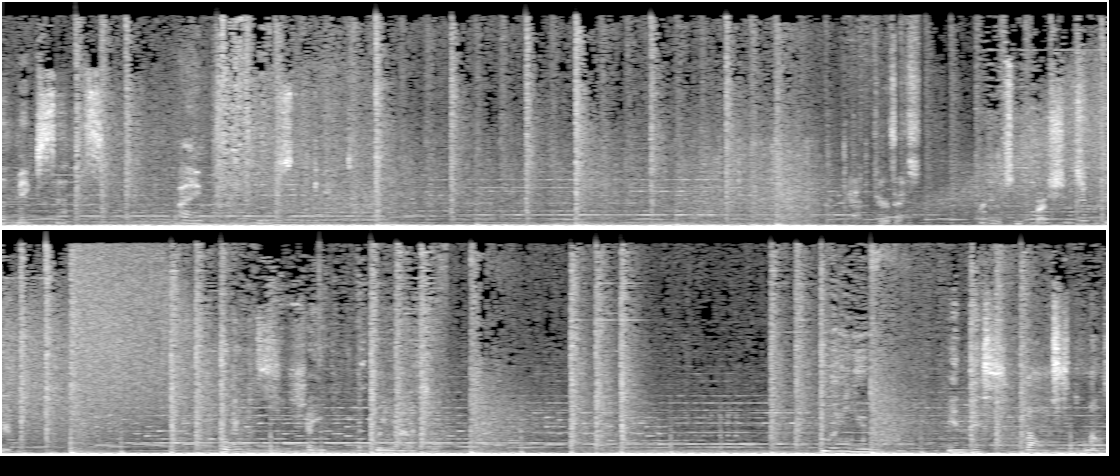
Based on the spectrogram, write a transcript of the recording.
doesn't make sense. I lose. this. I have some questions for you. Shape reality. Who are you in this vast?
